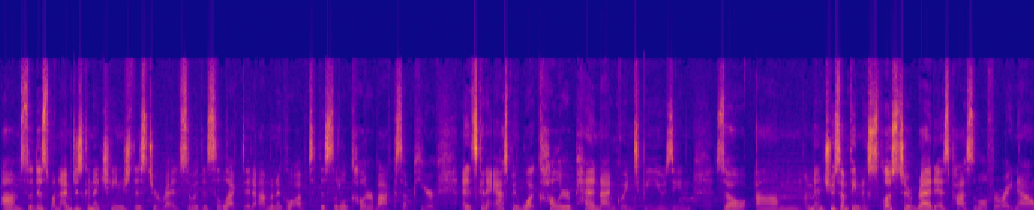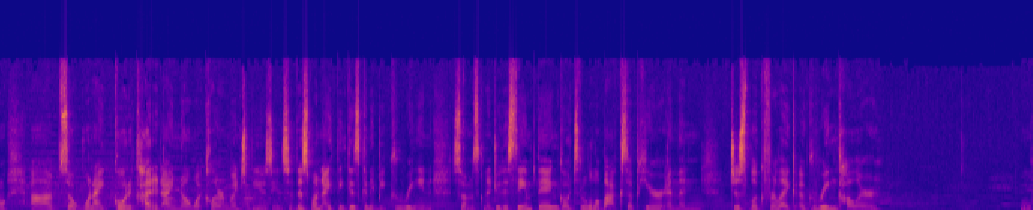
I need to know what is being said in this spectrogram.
Um, so this one I'm just going to change this to red. So with this selected I'm going to go up to this little color box up here and it's going to ask me what color pen I'm going to be using. So um, I'm going to choose something as close to red as possible for right now. Uh, so when I go to cut it I know what color I'm going to be using. So this one I think is going to be green. So I'm just going to do the same thing, go to the little box up here, and then just look for like a green color. Ooh,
